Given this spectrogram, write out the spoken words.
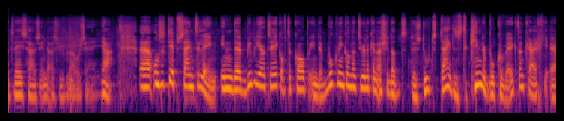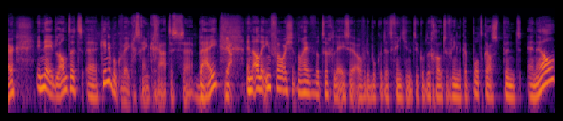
Het weeshuis in de Azuurblauwe Zee. Ja. Eh, onze tips zijn te leen in de bibliotheek of te koop in de boekwinkel natuurlijk. En als je dat dus doet tijdens de Kinderboekenweek, dan krijg je er in Nederland het eh Kinderboekenweekgeschenk gratis eh, bij. Ja. En alle info, als je het nog even wilt teruglezen over de boeken, dat vind je natuurlijk op de grotevriendelijke podcast.nl.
